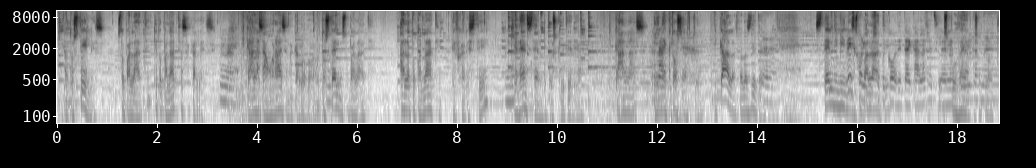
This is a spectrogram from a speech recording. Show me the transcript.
και θα το στείλεις στο παλάτι και το παλάτι θα σε καλέσει. Η Κάλλας αγοράζει ένα καλό δώρο, το στέλνει στο παλάτι. Αλλά το παλάτι ευχαριστεί και δεν στέλνει το προσκλητήριο. Η Κάλλας είναι εκτός αυτού. Η Κάλλας, φανταστείτε. Στέλνει μήνυμα στο Δύσκολη παλάτι. προσωπικότητα η Κάλλας, έτσι λένε. Σπουδαία ότι ήταν, προσωπικότητα.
